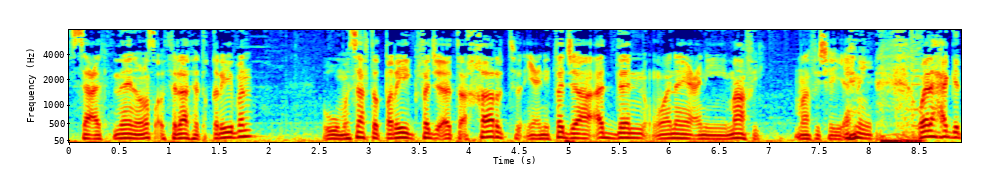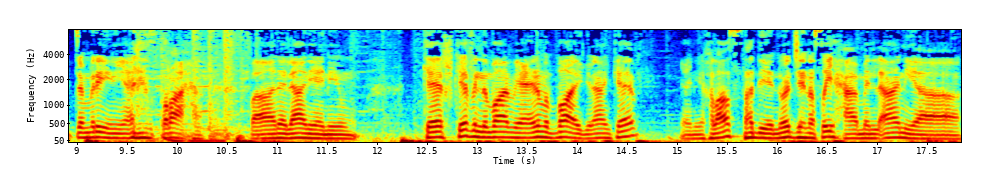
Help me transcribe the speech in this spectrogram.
الساعة اثنين ونص أو ثلاثة تقريبا ومسافة الطريق فجأة تأخرت يعني فجأة أذن وأنا يعني ما في ما في شيء يعني ولا حق التمرين يعني صراحة فأنا الآن يعني كيف كيف النظام؟ يعني أنا متضايق الآن كيف؟ يعني خلاص هذه نوجه نصيحة من الآن يا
